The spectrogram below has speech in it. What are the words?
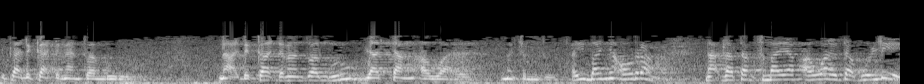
Dekat-dekat dengan Tuan Guru. Nak dekat dengan Tuan Guru, datang awal. Macam tu. Tapi banyak orang. Nak datang semayang awal tak boleh.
